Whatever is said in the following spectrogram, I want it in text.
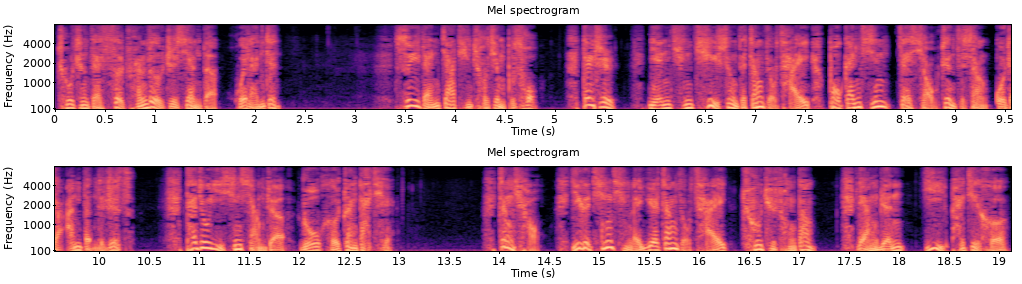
出生在四川乐至县的回兰镇。虽然家庭条件不错，但是年轻气盛的张有才不甘心在小镇子上过着安稳的日子，他就一心想着如何赚大钱。正巧一个亲戚来约张有才出去闯荡，两人一拍即合。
